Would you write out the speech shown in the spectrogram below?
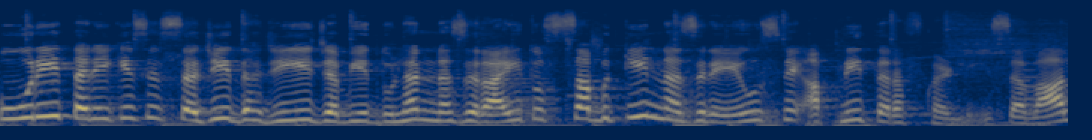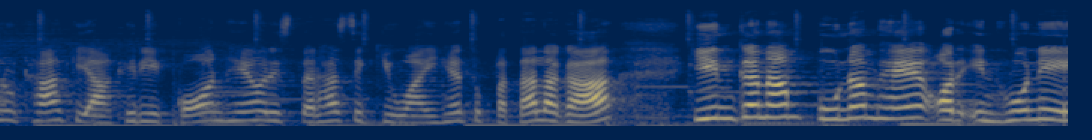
पूरी तरीके से सजी धजी, जब ये दुल्हन नज़र आई तो सबकी नज़रें उसने अपनी तरफ़ कर ली। सवाल उठा कि आखिर ये कौन है और इस तरह से क्यों आई है तो पता लगा कि इनका नाम पूनम है और इन्होंने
